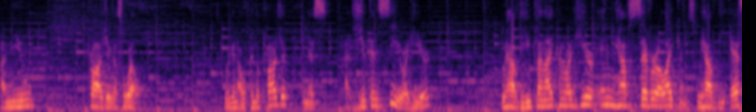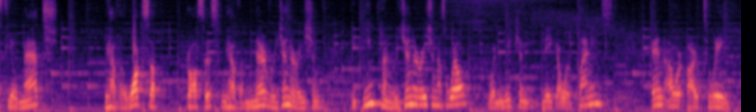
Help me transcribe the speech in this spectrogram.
a new project as well. We're gonna open the project, and as, as you can see right here, we have the implant icon right here, and we have several icons. We have the STL match, we have the up process, we have the nerve regeneration, the implant regeneration as well, when we can make our plannings, and our R2A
